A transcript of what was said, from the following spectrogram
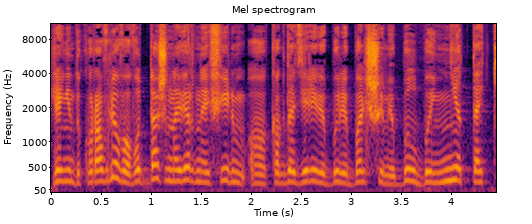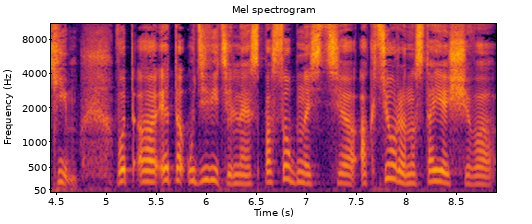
Леонида Куравлева. Вот даже, наверное, фильм э, «Когда деревья были большими» был бы не таким. Вот э, это удивительная способность э, актера, настоящего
